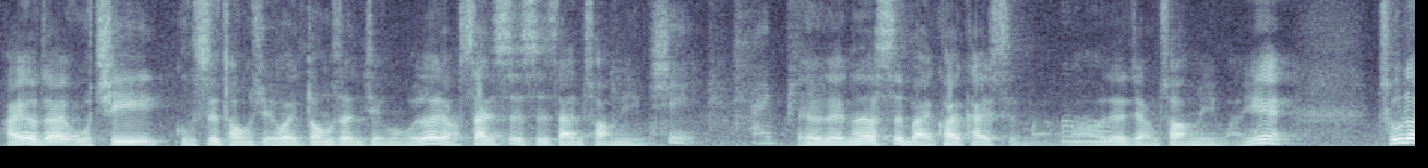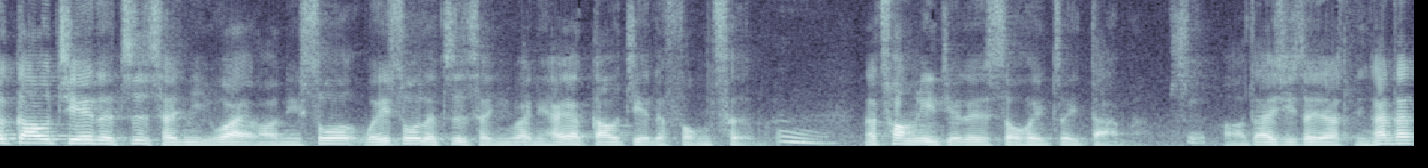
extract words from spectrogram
还有在五七股市同学会东升节目，我都讲三四四三创意嘛，是 IP，对不对？那四百块开始嘛，啊，我就讲创意嘛，因为除了高阶的制程以外啊，你说微缩的制程以外，你还要高阶的封测嘛，嗯。那创意绝对是受惠最大嘛？是。啊，在 IC 设计，你看它，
